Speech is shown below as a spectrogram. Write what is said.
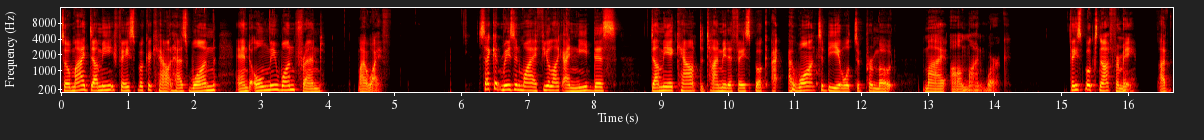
So my dummy Facebook account has one and only one friend, my wife. Second reason why I feel like I need this dummy account to tie me to Facebook, I, I want to be able to promote my online work. Facebook's not for me. I've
